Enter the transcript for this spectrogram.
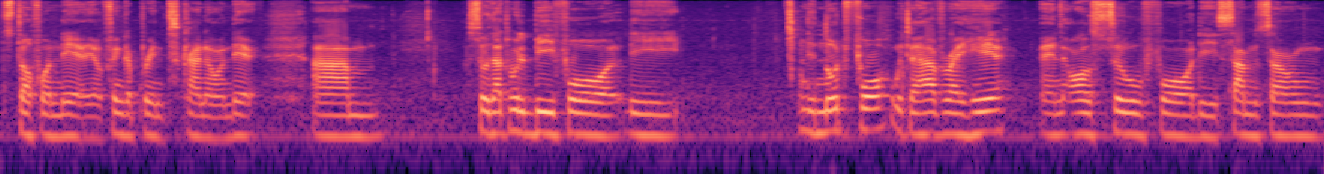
stuff on there, your fingerprint scanner on there. Um, so that will be for the the Note 4 which I have right here and also for the Samsung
